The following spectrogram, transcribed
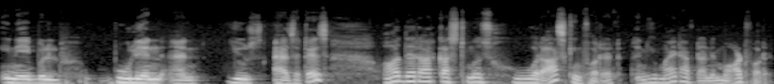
enabled boolean and use as it is? Or there are customers who are asking for it and you might have done a mod for it.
